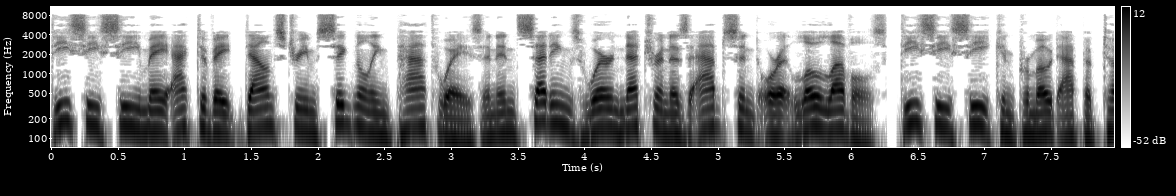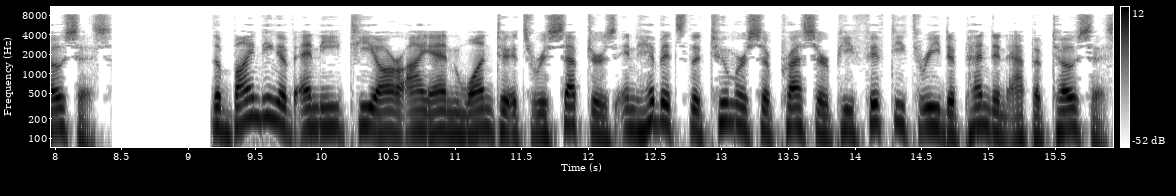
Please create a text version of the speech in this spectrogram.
DCC may activate downstream signaling pathways and in settings where netrin is absent or at low levels, DCC can promote apoptosis. The binding of NETRIN1 to its receptors inhibits the tumor suppressor p53-dependent apoptosis.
